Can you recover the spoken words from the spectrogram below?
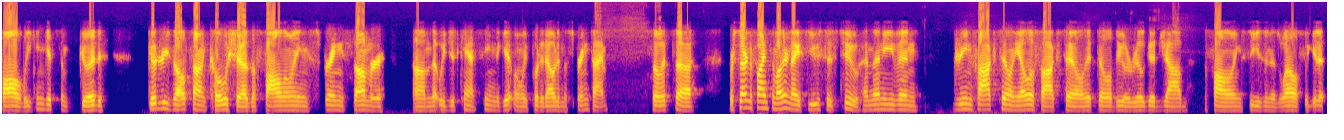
fall, we can get some good good results on kochia the following spring summer um, that we just can't seem to get when we put it out in the springtime. So it's uh, we're starting to find some other nice uses too, and then even green foxtail and yellow foxtail, it'll do a real good job the following season as well if we get it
